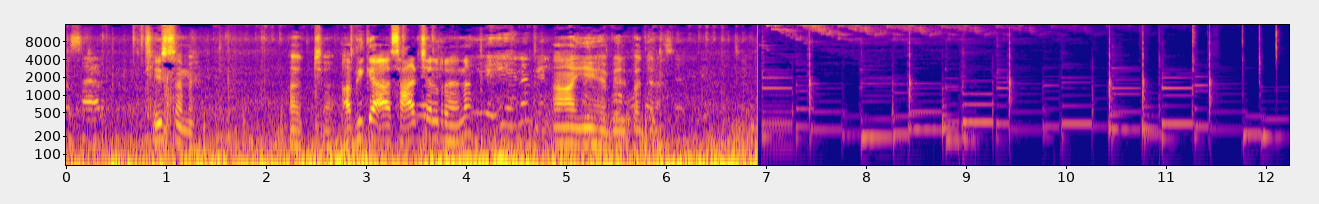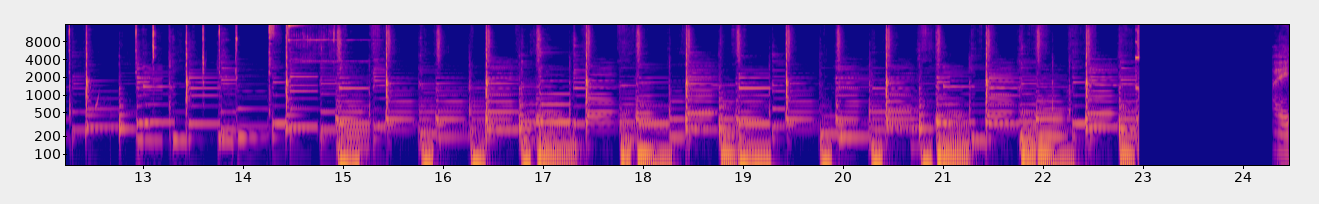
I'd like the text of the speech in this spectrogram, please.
मतलब इस समय? अच्छा अभी क्या आषाढ़ चल रहा है ना यही है ना हाँ, ये है बेलपत्र। अच्छा। भाई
